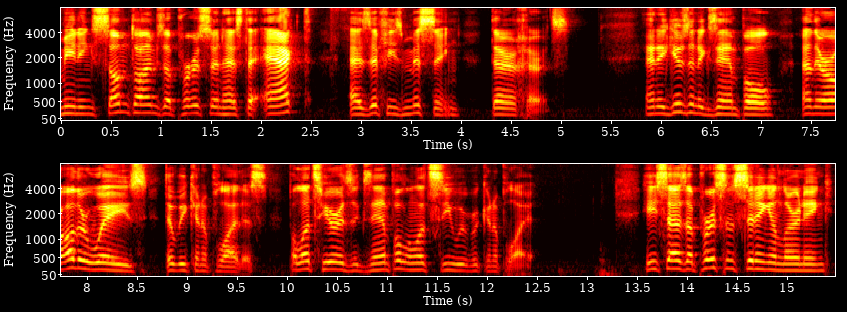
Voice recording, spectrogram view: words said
Meaning sometimes a person has to act as if he's missing Derech Eretz. And he gives an example and there are other ways that we can apply this. But let's hear his example and let's see where we can apply it. He says a person sitting and learning,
